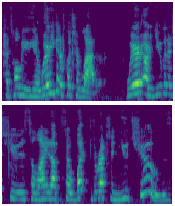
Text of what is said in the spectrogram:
had told me, you know, where are you going to put your ladder? Where are you going to choose to line it up? So what direction you choose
